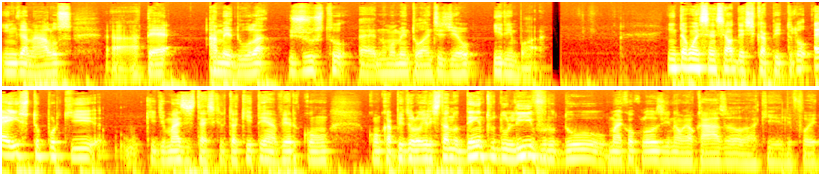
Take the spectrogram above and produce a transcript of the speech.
enganá-los uh, até a medula justo uh, no momento antes de eu ir embora. Então, o essencial deste capítulo é isto, porque o que demais está escrito aqui tem a ver com, com o capítulo, ele estando dentro do livro do Michael Close, não é o caso, aqui ele foi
